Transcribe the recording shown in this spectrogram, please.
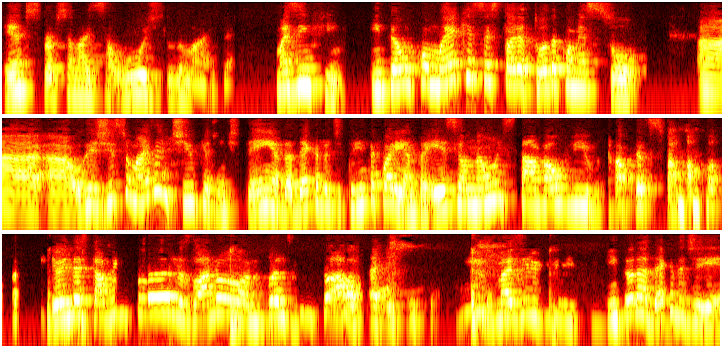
entre os profissionais de saúde e tudo mais, né? Mas, enfim. Então, como é que essa história toda começou? Ah, ah, o registro mais antigo que a gente tem é da década de 30, 40. Esse eu não estava ao vivo, tá, pessoal? Eu ainda estava em planos, lá no, no plano espiritual. Mas, enfim. Então, na década de.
